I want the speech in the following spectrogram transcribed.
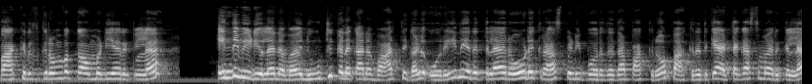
பாக்குறதுக்கு ரொம்ப காமெடியா இருக்குல்ல? இந்த வீடியோல நம்ம நூற்றுக்கணக்கான வாத்துகள் ஒரே நேரத்துல ரோட கிராஸ் பண்ணி போறதை தான் பாக்குறோம். பாக்குறதுக்கே அட்டகாசமா இருக்குல்ல?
